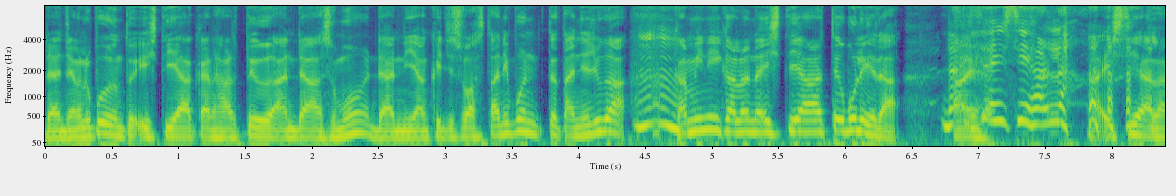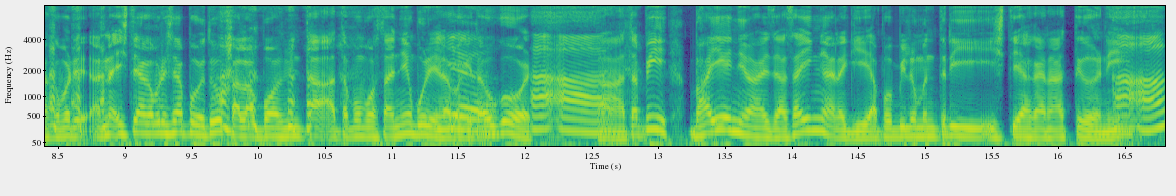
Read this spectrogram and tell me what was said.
dan jangan lupa untuk isytiharkan harta anda semua dan yang kerja swasta ni pun tertanya juga. Hmm. Kami ni kalau nak isytihar harta boleh tak? Nak isytihar lah. Nak isytihar lah kepada nak isytihar kepada siapa tu? kalau bos minta ataupun bos tanya boleh lah yeah. bagi tahu kot. Ha, tapi bahayanya Haizah, saya ingat lagi apabila menteri isytiharkan harta ni, ha,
